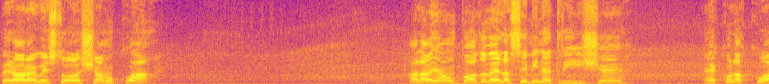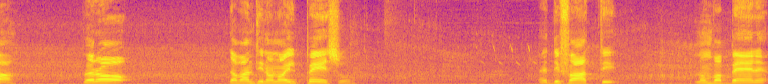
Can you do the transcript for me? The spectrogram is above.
Per ora questo lo lasciamo qua. Allora, vediamo un po' dov'è la seminatrice. Eccola qua. Però davanti non ho il peso. E di fatti non va bene.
